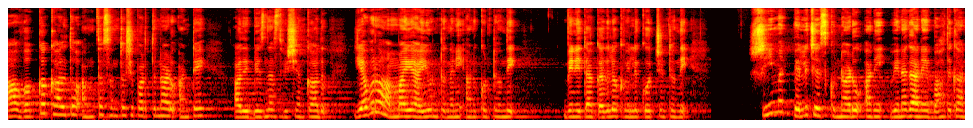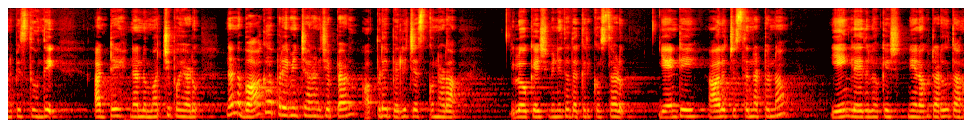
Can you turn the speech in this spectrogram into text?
ఆ ఒక్క కాల్తో అంత సంతోషపడుతున్నాడు అంటే అది బిజినెస్ విషయం కాదు. ఎవరో అమ్మాయి అయి ఉంటుందని అనుకుంటుంది. వినిత గదిలోకి వెళ్ళి కూర్చుంటుంది. శ్రీమన్ పెళ్ళి చేసుకున్నాడు అని వినగానే బాధగా అనిపిస్తుంది. అంటే నన్ను మర్చిపోయాడు. నన్ను బాగా ప్రేమించానని చెప్పాడు. అప్పుడే పెళ్ళి చేసుకున్నాడా? లోకేష్ వినిత దగ్గరికి వస్తాడు. ఏంటి? ఆలోచిస్తున్నట్టున్నావు? ఏం లేదు లోకేష్. నేను ఒకటి అడుగుతాను.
